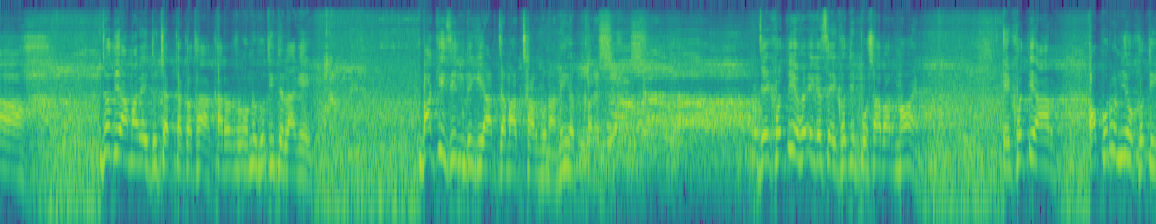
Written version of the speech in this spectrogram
আহ, যদি আমার এই দু চারটা কথা কারোর অনুভূতিতে লাগে বাকি জিন্দিগি আর জামাত ছাড়বো না নিয়ত করেন। যে ক্ষতি হয়ে গেছে এই ক্ষতি পোষাবার নয়। এ ক্ষতি আর অপূরণীয় ক্ষতি।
